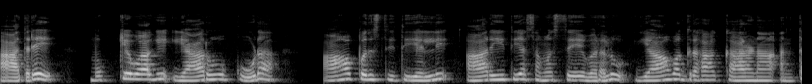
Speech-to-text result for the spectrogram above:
ಆದರೆ ಮುಖ್ಯವಾಗಿ ಯಾರೂ ಕೂಡ ಆ ಪರಿಸ್ಥಿತಿಯಲ್ಲಿ ಆ ರೀತಿಯ ಸಮಸ್ಯೆ ಬರಲು ಯಾವ ಗ್ರಹ ಕಾರಣ ಅಂತ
